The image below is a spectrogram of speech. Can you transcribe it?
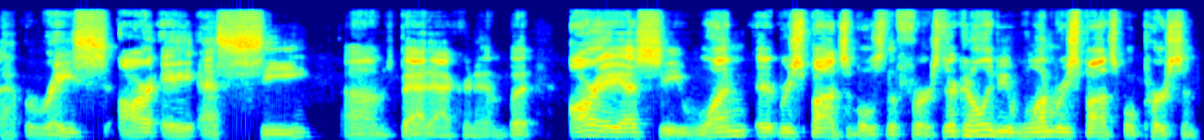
a race, R A S C um, it's bad acronym, but RASC, one responsible is the first. There can only be one responsible person.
